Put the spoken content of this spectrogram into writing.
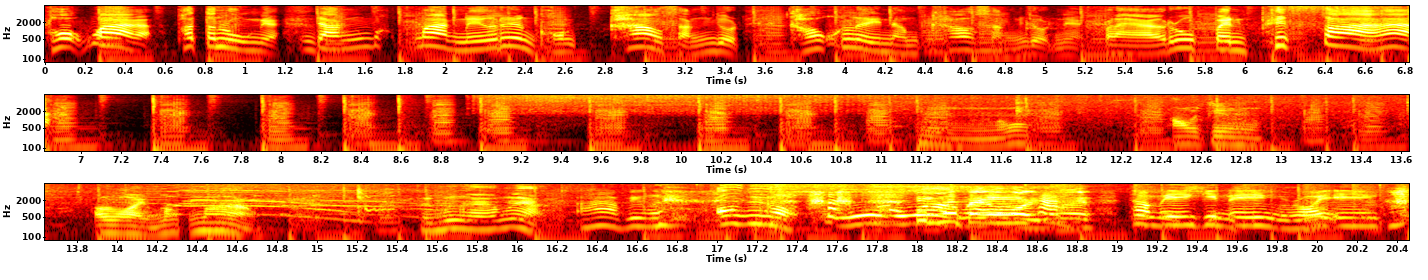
เพราะว่าพัทลุงเนี่ยดังมากๆในเรื่องของข้าวสังหยดเขาก็เลยนำข้าวสังหยดเนี่ยแปลรูปเป็นพิซซ่าฮะอืมเอาจริง อร่อยมากๆเป็นมือไงครับเนี่ยอ่าพี่มือเอาจริงเหรอโอ้โหพี่มือตัวเองร่ยค่ะเลยทำเองกินเองร้อยเองค่ะ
